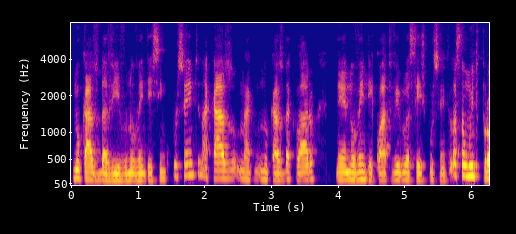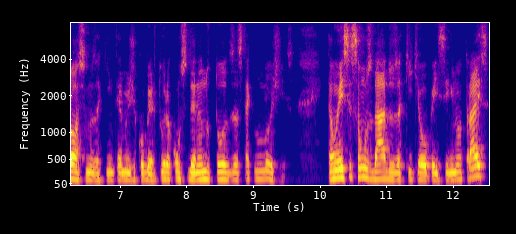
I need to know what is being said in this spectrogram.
No caso da Vivo, 95%, e na caso, na, no caso da Claro, é, 94,6%. Elas estão muito próximas aqui em termos de cobertura, considerando todas as tecnologias. Então, esses são os dados aqui que a OpenSignal traz.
